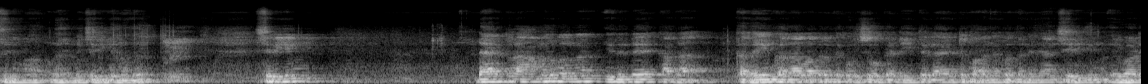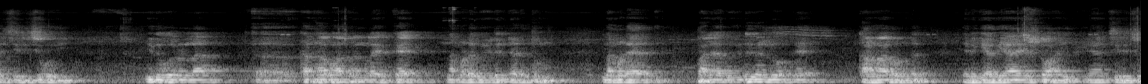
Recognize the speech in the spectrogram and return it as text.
സിനിമ നിർമ്മിച്ചിരിക്കുന്നത്. ശരിക്കും ഡയറക്ടർ ആമർ വന്ന് ഇതിന്റെ കഥ കഥയും കഥാപാത്രത്തെക്കുറിച്ചും ഒക്കെ ഡീറ്റെയിൽ ആയിട്ട് പറഞ്ഞപ്പോൾ തന്നെ ഞാൻ ശരിക്കും ഒരുപാട് ചിരിച്ചുപോയി. ഇതുപോലുള്ള കഥാപാത്രങ്ങളെയൊക്കെ നമ്മുടെ വീടിന്റെ അടുത്തും നമ്മുടെ പല വീടുകളിലും ഒക്കെ കാണാറുണ്ട്. എനിക്ക് അതിയായ ഇഷ്ടമായി. ഞാൻ ചിരിച്ചു.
